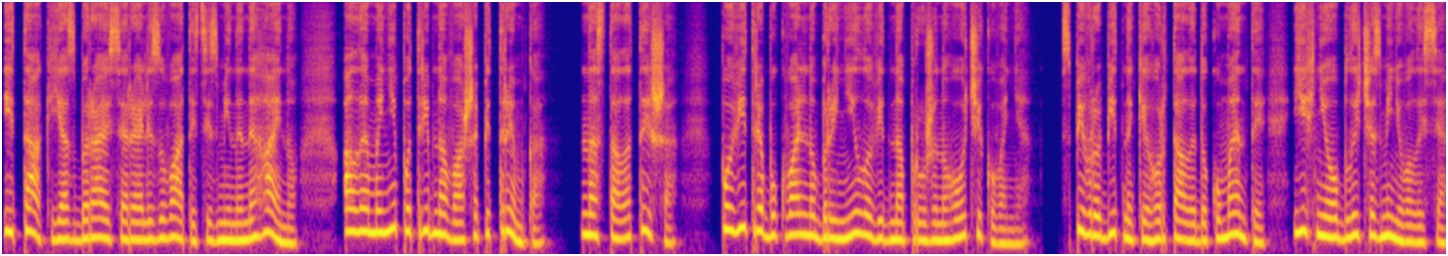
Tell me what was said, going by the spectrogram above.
І так, я збираюся реалізувати ці зміни негайно, але мені потрібна ваша підтримка. Настала тиша, повітря буквально бриніло від напруженого очікування. Співробітники гортали документи, їхні обличчя змінювалися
